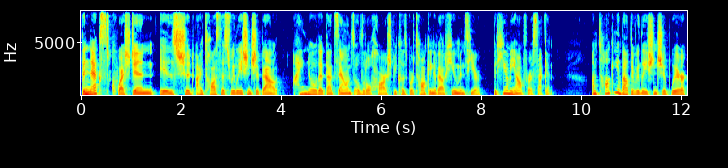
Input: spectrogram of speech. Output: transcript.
The next question is Should I toss this relationship out? I know that that sounds a little harsh because we're talking about humans here, but hear me out for a second. I'm talking about the relationship where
